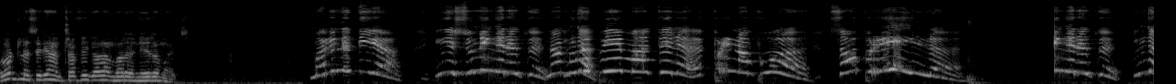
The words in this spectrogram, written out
ரோட்ல சரியான டிராஃபிக்காக தான் வர நேரமாச்சு. மறந்துட்டியா இங்க ஸ்விம்மிங் இருக்கு நான் இந்த பே மாத்தல. எப்படி நான் போ சாப்பிடவே இல்ல. இங்க இருக்கு இங்க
